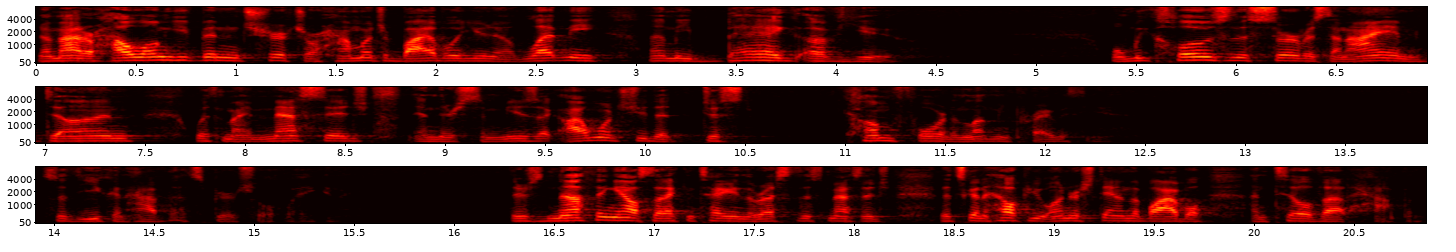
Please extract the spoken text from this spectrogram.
no matter how long you've been in church or how much Bible you know, let me, let me beg of you. When we close this service and I am done with my message and there's some music, I want you to just come forward and let me pray with you so that you can have that spiritual awakening. There's nothing else that I can tell you in the rest of this message that's going to help you understand the Bible until that happens.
